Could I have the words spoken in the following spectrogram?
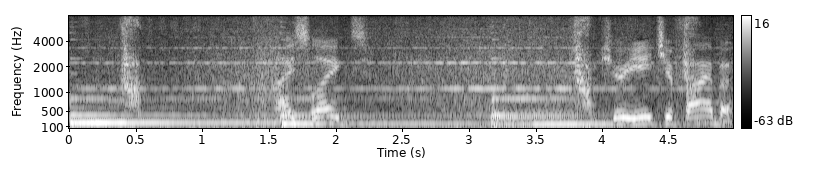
Nice legs. I'm Sure you ate your fiber.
